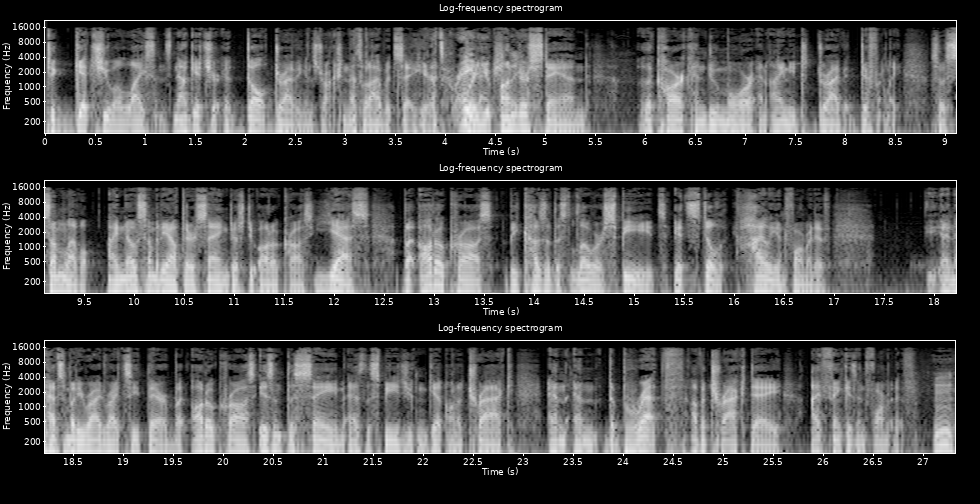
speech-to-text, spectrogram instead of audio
to get you a license. Now get your adult driving instruction. That's what I would say here. That's great, Where you actually. understand the car can do more, and I need to drive it differently. So some level. I know somebody out there saying just do autocross. Yes, but autocross because of the lower speeds, it's still highly informative and have somebody ride right seat there. But autocross isn't the same as the speeds you can get on a track, and and the breadth of a track day. I think is informative. Mm,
